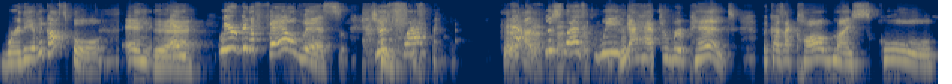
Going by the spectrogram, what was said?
worthy of the gospel. And and we're gonna fail this. Just last yeah, just last week I had to repent because I called my school.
